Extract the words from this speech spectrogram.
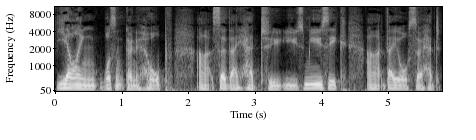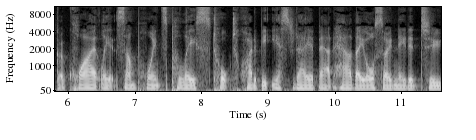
Yelling wasn't going to help, uh, so they had to use music. Uh, they also had to go quietly at some points. Police talked quite a bit yesterday about how they also needed to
